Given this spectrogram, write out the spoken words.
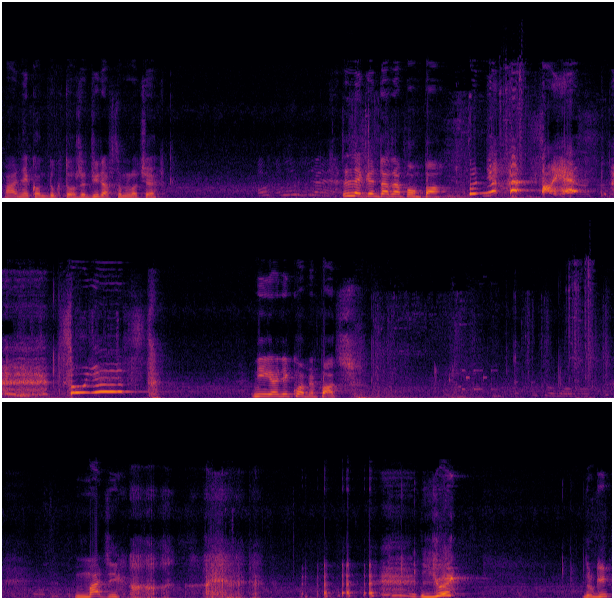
Panie konduktorze, Gira w samolocie. Legendarna pompa! No nie, co jest? Co jest? Nie, ja nie kłamię, patrz. Magic. Juj! Drugi.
